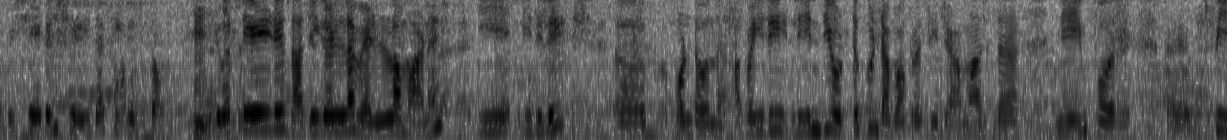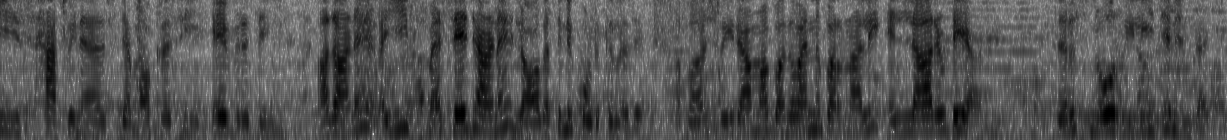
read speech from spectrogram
അഭിഷേകം ചെയ്ത തീർത്ഥം. ഇരുപത്തിയേഴ് നദികളിലെ വെള്ളമാണ് ഈ ഇതിൽ ഏഹ്, അപ്പോൾ അപ്പൊ ഇത് ഇന്ത്യ ഒട്ടുക്കും democracy dramas the name for peace happiness democracy everything അതാണ് ഈ മെസ്സേജാണ് ലോകത്തിന് കൊടുക്കുന്നത്. അപ്പോൾ ശ്രീരാമ ഭഗവാൻ എന്ന് പറഞ്ഞാൽ എല്ലാവരുടെയാണ്. There is no religion in that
